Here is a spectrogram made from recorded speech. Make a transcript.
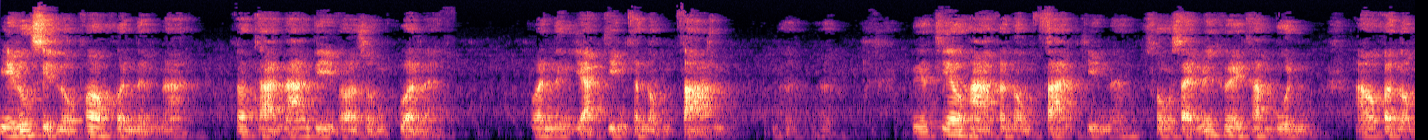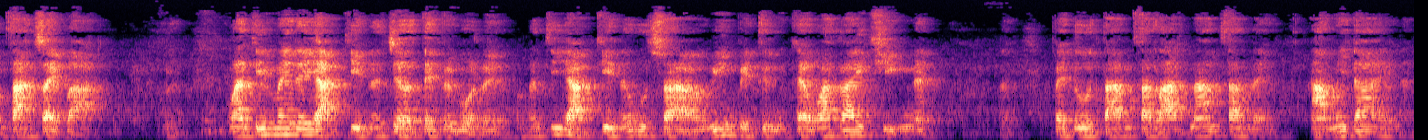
มีลูกศิษย์หลวงพ่อคนหนึ่งนะก็ฐานะดีพอสมควรแหละ วันหนึ่งอยากกินขนมตาลเนี่ยเที่ยวหาขนมตาลกินนะสงสัยไม่เคยทำบุญ เอาขนมตาลใส่บาตรวันที่ไม่ได้อยากกินนะเจอเต็มไปหมดเลยวันที่อยากกินนะอุตส่าห์วิ่งไปถึงแต่ว่าไร่ขิงเนะี่ยไปดูตามตลาดน้ำตามอะไรหาไม่ได้นะ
